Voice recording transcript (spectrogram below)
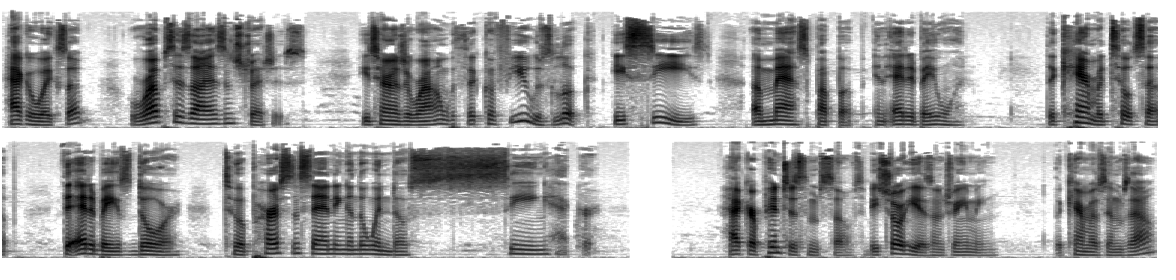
Hacker wakes up, rubs his eyes, and stretches. He turns around with a confused look. He sees a mask pop up in Edit Bay 1. The camera tilts up the Edit Bay's door to a person standing in the window seeing Hacker. Hacker pinches himself to be sure he isn't dreaming. The camera zooms out,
